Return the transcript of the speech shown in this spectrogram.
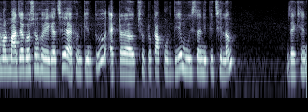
আমার মাজা ঘষা হয়ে গেছে। এখন কিন্তু একটা ছোট কাপড় দিয়ে মুইসা নিতেছিলাম। দেখেন।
